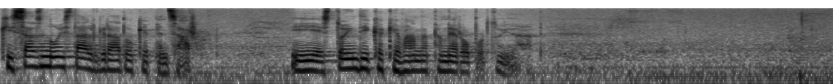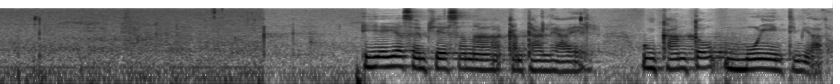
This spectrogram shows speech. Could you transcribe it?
quizás no está al grado que pensaron. Y esto indica que van a tener oportunidad. Y ellas empiezan a cantarle a él un canto muy intimidador.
